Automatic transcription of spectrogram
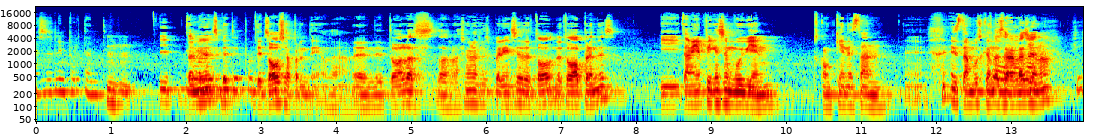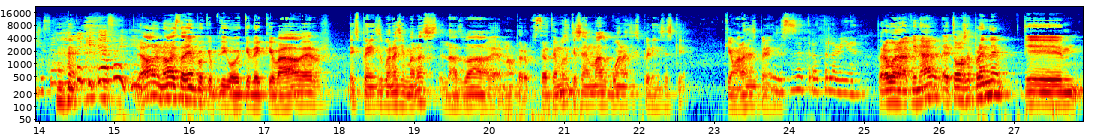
eso es lo importante. Y también de, todo se aprende, o sea, de, todas las, relaciones, experiencias, de todo, de todo aprendes. Y también fíjense muy bien pues, con quién están, eh, están buscando esa relación, ¿no? Fíjese, ¿qué te hace de ti? No, no, está bien porque digo que de que va a haber experiencias buenas y malas, las va a haber, ¿no? Pero pues tratemos de que sean más buenas experiencias que, qué malas experiencias. De eso se trata la vida. Pero bueno, al final eh, todo se aprende. Eh,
